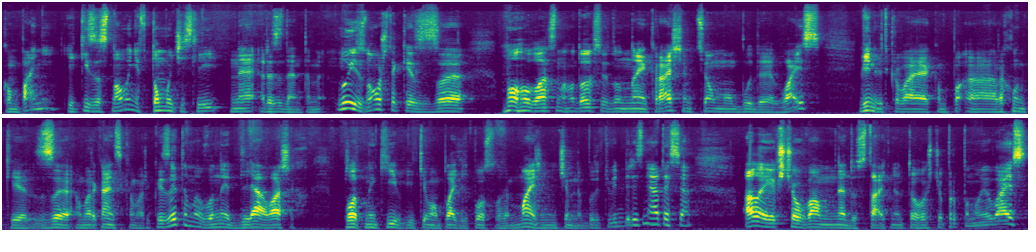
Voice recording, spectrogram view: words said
компаній, які засновані в тому числі не резидентами. Ну і знову ж таки, з мого власного досвіду, найкращим в цьому буде Vice. Він відкриває е, рахунки з американськими реквізитами. Вони для ваших платників, які вам платять послуги, майже нічим не будуть відрізнятися. Але якщо вам недостатньо того, що пропонує Vice,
